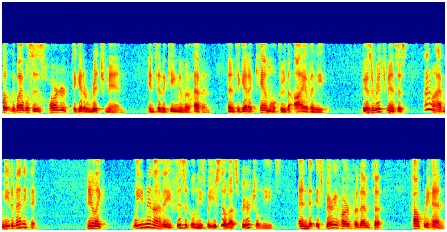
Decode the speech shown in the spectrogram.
But the Bible says it's harder to get a rich man into the kingdom of heaven than to get a camel through the eye of a needle. Because a rich man says, I don't have need of anything. And you're like, well, you may not have any physical needs, but you still got spiritual needs. And it's very hard for them to comprehend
